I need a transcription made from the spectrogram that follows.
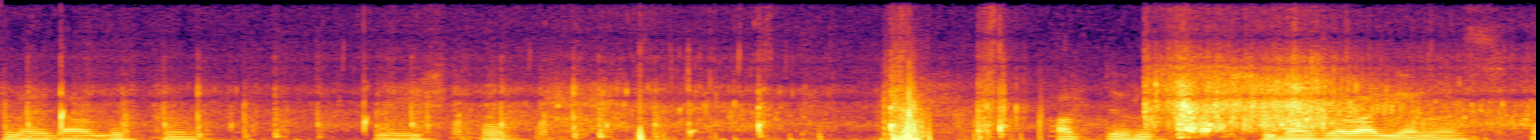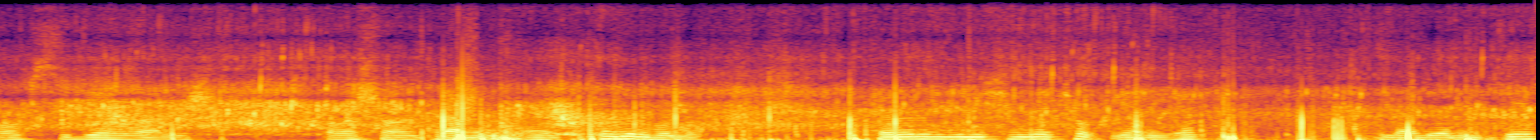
şurayı da aldık mı? Bu iş hop. Atlıyoruz. Biraz var gelmez. Obsidian varmış. Ama şu an kıramayız. Evet kömür bulduk. Kömür bizim işimize çok yarayacak. İnanıyorum ki.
